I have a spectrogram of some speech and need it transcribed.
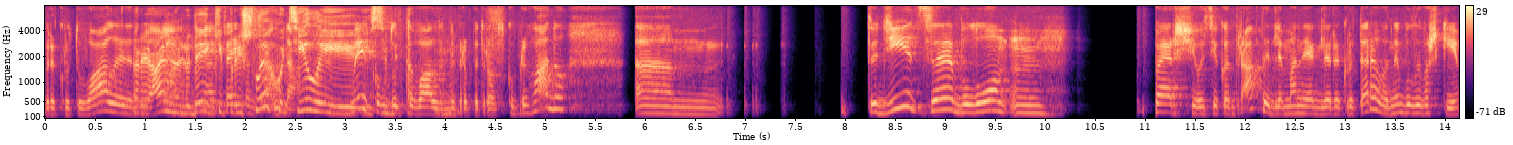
рекрутували. Реально, людей, які прийшли, контракт, хотіли і- Ми собі комплектували так. Дніпропетровську бригаду. Ем, Тоді це було. м, Перші оці контракти для мене, як для рекрутера, вони були важкі,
